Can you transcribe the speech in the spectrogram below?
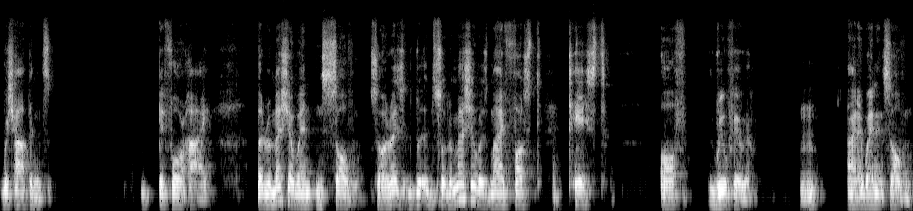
which happened before High, but Remissia went insolvent. So, so Remissia was my first taste of real failure. Mm-hmm. And it went insolvent.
